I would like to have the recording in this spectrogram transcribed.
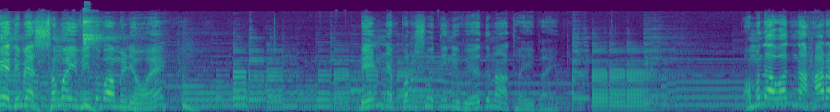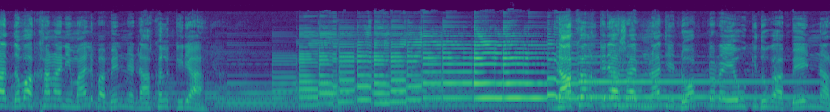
ધીમે ધીમે સમય વીતવા મળ્યો હે? બેન ને પરસુતીની વેદના થઈ, ભાઈ. અમદાવાદના હારા દવાખાનાની માલિપા બેનને દાખલ કર્યા. દાખલ કર્યા સાહેબ, નાથી ડોક્ટરે એવું કીધું કે આ બેનના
